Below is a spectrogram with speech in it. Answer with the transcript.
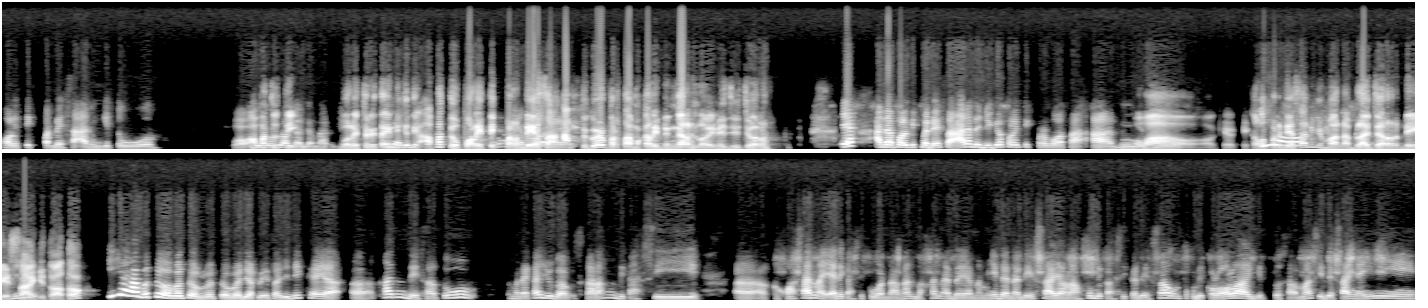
politik perdesaan gitu. Wow, Jadi apa gue tuh, Ti? Boleh ceritain Iya, dikit jadi ya? Apa tuh politik Boleh, perdesaan? Tuh gue pertama kali denger loh ini jujur. Ya, ada politik pedesaan, ada juga politik perkotaan gitu. Wow, oke oke. Kalau Iya. perdesaan gimana? Belajar desa Jadi- gitu atau? Iya, betul, betul, betul. Belajar desa. Jadi kayak eh, kan desa tuh mereka juga sekarang dikasih eh, kekuasaan lah ya, dikasih kewenangan. Bahkan ada yang namanya dana desa yang langsung dikasih ke desa untuk dikelola gitu sama si desanya ini.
